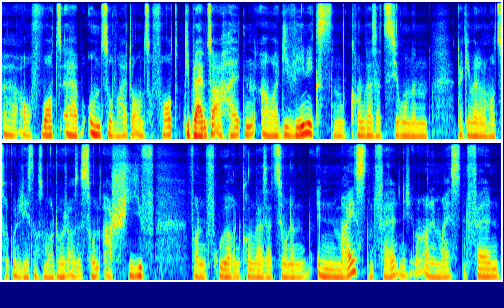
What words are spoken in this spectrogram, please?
äh, auf WhatsApp und so weiter und so fort. Die bleiben zu erhalten, aber die wenigsten Konversationen, da gehen wir dann nochmal zurück und lesen das nochmal durch. Also es ist so ein Archiv von früheren Konversationen. In den meisten Fällen, nicht immer, aber in den meisten Fällen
